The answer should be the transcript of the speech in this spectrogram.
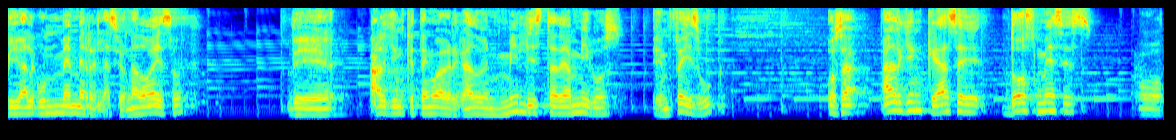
vi algún meme relacionado a eso de alguien que tengo agregado en mi lista de amigos en Facebook. O sea, alguien que hace dos meses, o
